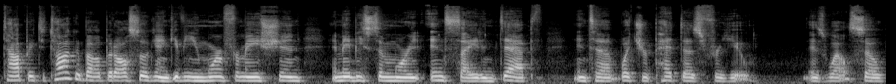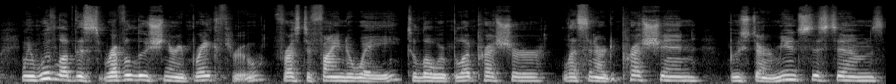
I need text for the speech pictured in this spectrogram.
topic to talk about, but also, again, giving you more information and maybe some more insight and depth into what your pet does for you as well. So we would love this revolutionary breakthrough for us to find a way to lower blood pressure, lessen our depression, boost our immune systems,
